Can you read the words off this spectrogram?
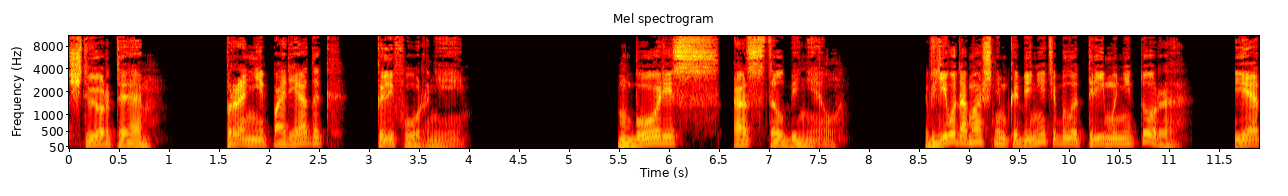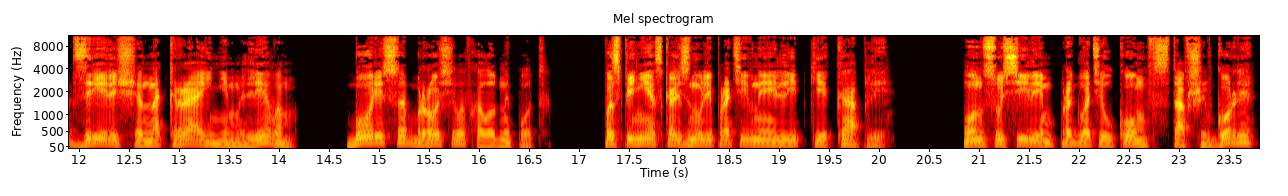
четвертая. Про непорядок Калифорнии. Борис остолбенел. В его домашнем кабинете было три монитора, и от зрелища на крайнем левом Бориса бросило в холодный пот. По спине скользнули противные липкие капли. Он с усилием проглотил ком, вставший в горле,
